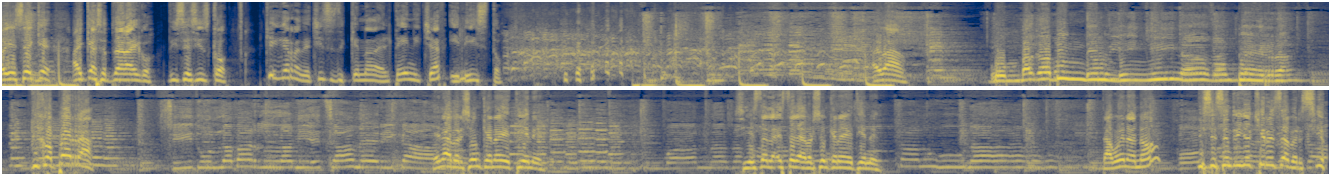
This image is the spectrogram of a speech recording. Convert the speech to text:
Oye, sé que hay que aceptar algo. Dice Cisco, ¿qué guerra de chistes de qué nada? El tenis chat y listo. Ahí va. Perra. Dijo perra. Es la versión que nadie tiene. Sí, esta, es la- esta es la versión que nadie tiene. Está buena, ¿no? Dice Sentry, yo quiero esa versión.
